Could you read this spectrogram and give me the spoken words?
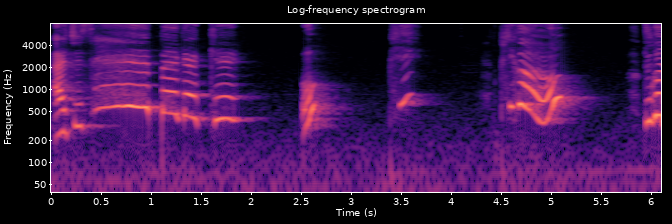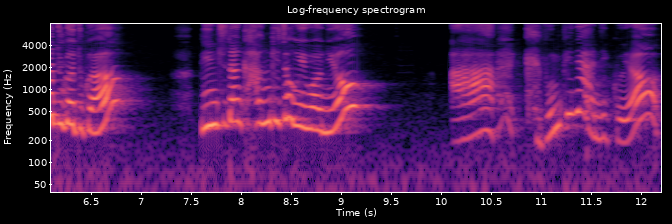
아주 새빨갛게, 어? 피? 피가요? 누가, 누가, 누가? 민주당 강기정 의원이요? 아, 그분 피는 아니고요.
